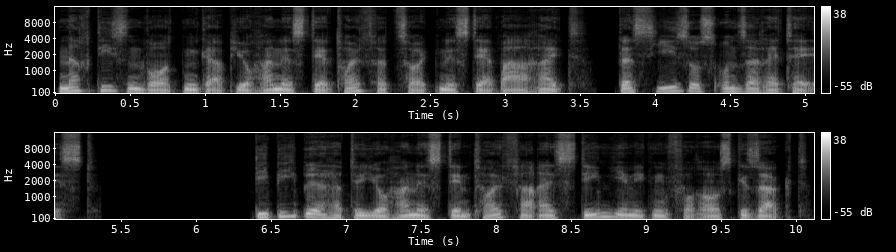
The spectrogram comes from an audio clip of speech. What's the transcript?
Nach diesen Worten gab Johannes der Täufer Zeugnis der Wahrheit, dass Jesus unser Retter ist. Die Bibel hatte Johannes den Täufer als denjenigen vorausgesagt,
